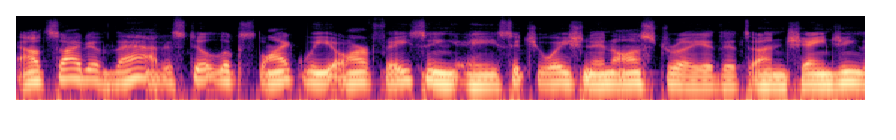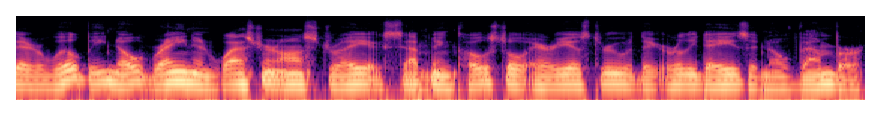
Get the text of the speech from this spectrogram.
Outside of that, it still looks like we are facing a situation in Australia that's unchanging. There will be no rain in Western Australia except in coastal areas through the early days of November.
